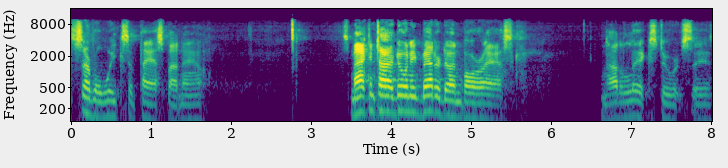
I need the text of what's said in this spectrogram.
several weeks have passed by now. Is McIntyre doing any better? Dunbar asked. Not a lick, Stewart said.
